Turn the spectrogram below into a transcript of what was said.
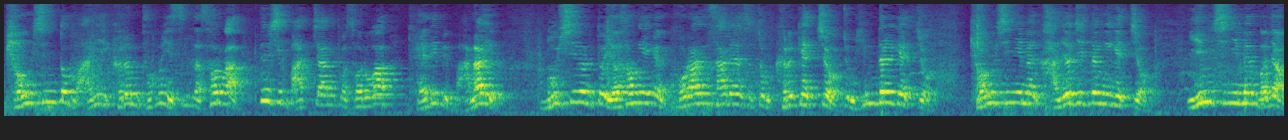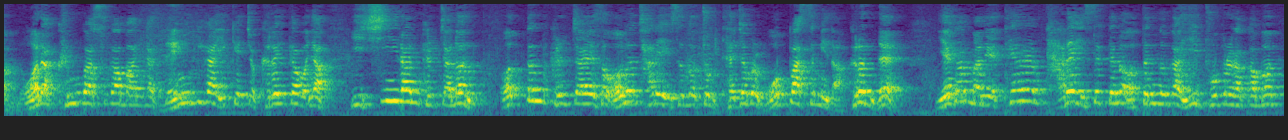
병신도 많이 그런 부분이 있습니다. 서로가 뜻이 맞지 않고 서로가 대립이 많아요. 무신은 또 여성에게 고란살에서 좀 그렇겠죠. 좀 힘들겠죠. 경신이면 가녀지 등이겠죠. 임신이면 뭐냐 워낙 금과 수가 많으니까 냉기가 있겠죠. 그러니까 뭐냐 이 신이란 글자는 어떤 글자에서 어느 자리에 있어도 좀 대접을 못 받습니다. 그런데 얘가 만약에 태어난 달에 있을 때는 어떤 건가 이 부분을 갖고 한번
